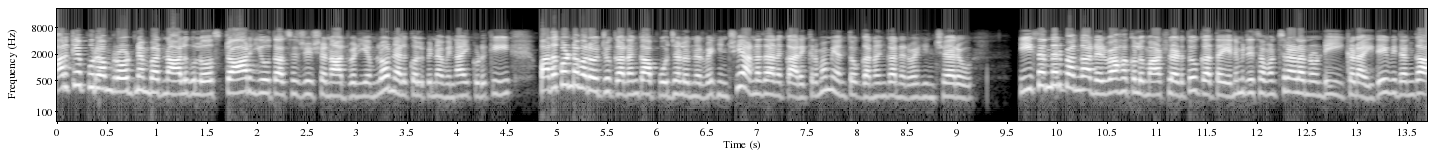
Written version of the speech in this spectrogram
ఆర్కేపురం రోడ్ నెంబర్ నాలుగులో స్టార్ యూత్ అసోసియేషన్ ఆధ్వర్యంలో నెలకొల్పిన వినాయకుడికి పదకొండవ రోజు ఘనంగా పూజలు నిర్వహించి అన్నదాన కార్యక్రమం ఎంతో ఘనంగా నిర్వహించారు. ఈ సందర్భంగా నిర్వాహకులు మాట్లాడుతూ గత ఎనిమిది సంవత్సరాల నుండి ఇక్కడ ఇదే విధంగా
